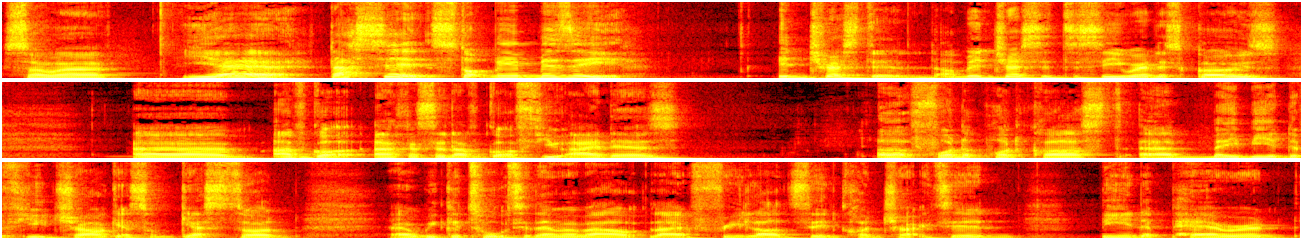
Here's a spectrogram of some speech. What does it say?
So, uh, yeah, that's it. Stop being busy. Interesting. I'm interested to see where this goes. Um, I've got, like I said, I've got a few ideas uh, for the podcast. Um, maybe in the future, I'll get some guests on. Uh, we could talk to them about like freelancing, contracting, being a parent,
